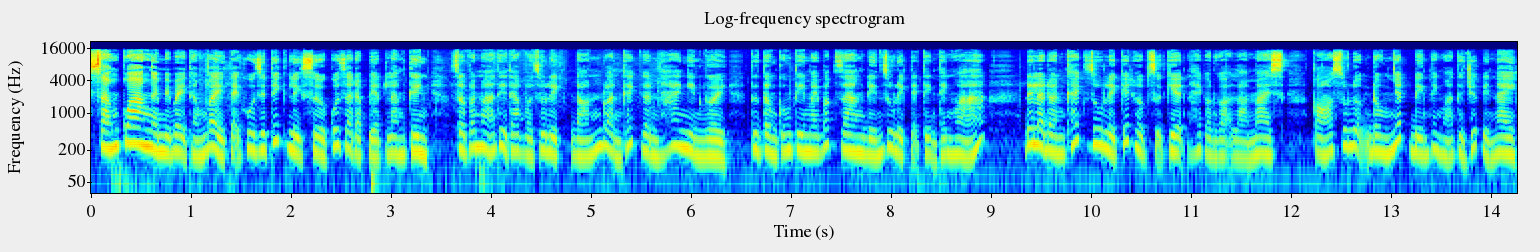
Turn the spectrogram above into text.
Sáng qua ngày 17 tháng 7 tại khu di tích lịch sử quốc gia đặc biệt Lam Kinh, Sở Văn hóa Thể thao và Du lịch đón đoàn khách gần 2.000 người từ Tổng công ty May Bắc Giang đến du lịch tại tỉnh Thanh Hóa. Đây là đoàn khách du lịch kết hợp sự kiện hay còn gọi là MICE, có số lượng đông nhất đến Thanh Hóa từ trước đến nay.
